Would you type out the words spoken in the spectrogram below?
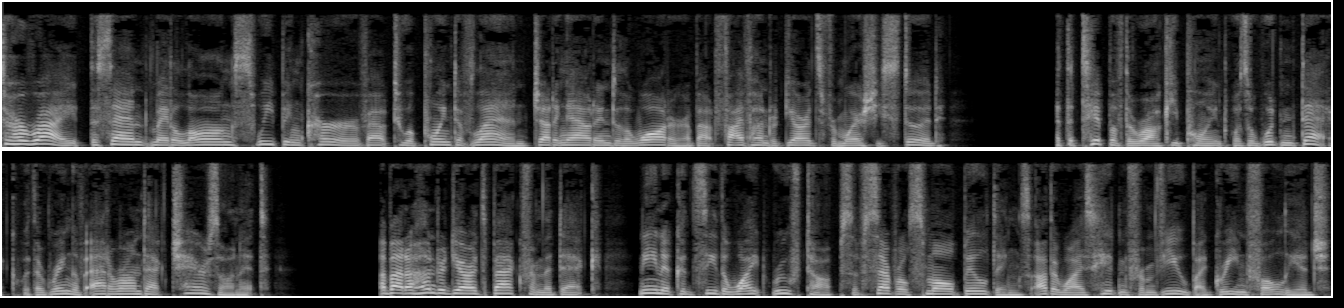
To her right, the sand made a long, sweeping curve out to a point of land jutting out into the water about 500 yards from where she stood. At the tip of the rocky point was a wooden deck with a ring of Adirondack chairs on it. About a hundred yards back from the deck, Nina could see the white rooftops of several small buildings otherwise hidden from view by green foliage.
